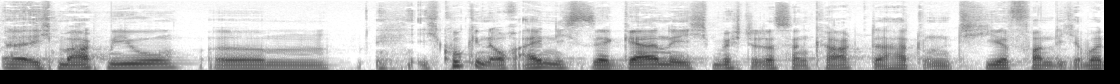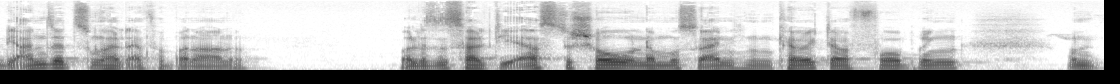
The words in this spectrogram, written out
Äh, ich mag Mio. Ähm, ich gucke ihn auch eigentlich sehr gerne. Ich möchte, dass er einen Charakter hat. Und hier fand ich aber die Ansetzung halt einfach Banane. Weil das ist halt die erste Show und da musst du eigentlich einen Charakter vorbringen. Und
